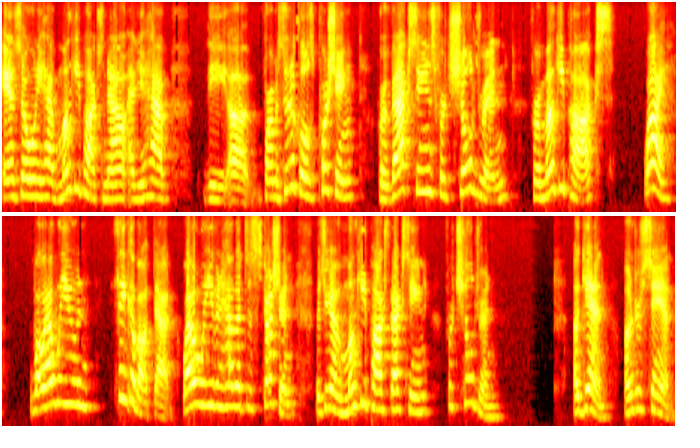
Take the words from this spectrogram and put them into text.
And so when you have monkeypox now and you have the uh, pharmaceuticals pushing for vaccines for children for monkeypox, why? Why would we even think about that? Why would we even have that discussion that you have a monkeypox vaccine for children? Again, understand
